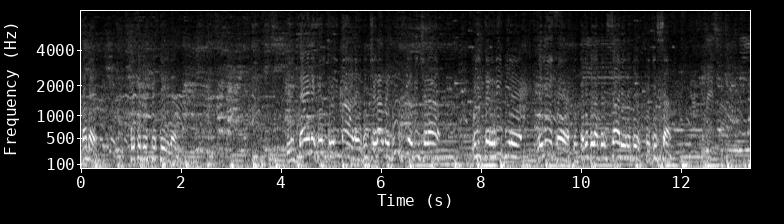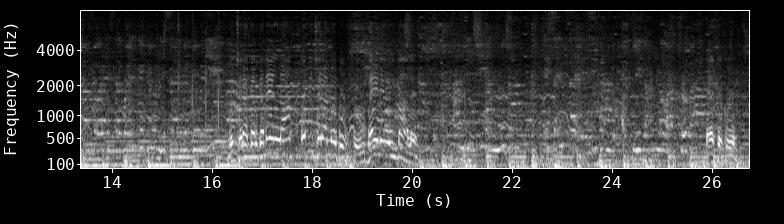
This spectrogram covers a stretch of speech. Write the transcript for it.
vabbè, tutte buffettine. Il bene contro il male, vinceranno i buffi o vincerà il terribile nemico, il terribile avversario buffi, chissà. Vincerà Gargamella o vinceranno i buffi, il bene o il male? Ecco qui.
